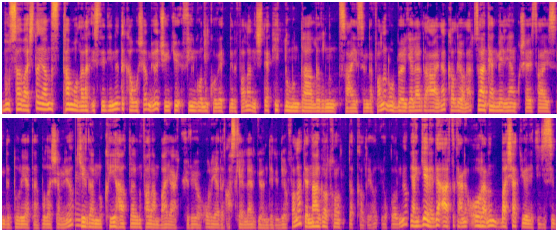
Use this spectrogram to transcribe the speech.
Bu savaşta yalnız tam olarak istediğine de kavuşamıyor. Çünkü Fingo'nun kuvvetleri falan işte Hitlum'un dağlarının sayesinde falan o bölgelerde hala kalıyorlar. Zaten Melian kuşağı sayesinde Doriath'a bulaşamıyor. Hı. Kirdan'ın o kıyı halklarını falan bayağı kürüyor. Oraya da askerler gönderiliyor falan. İşte Nargothrond'da kalıyor. Yok olmuyor. Yani gene de artık hani oranın başat yöneticisi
